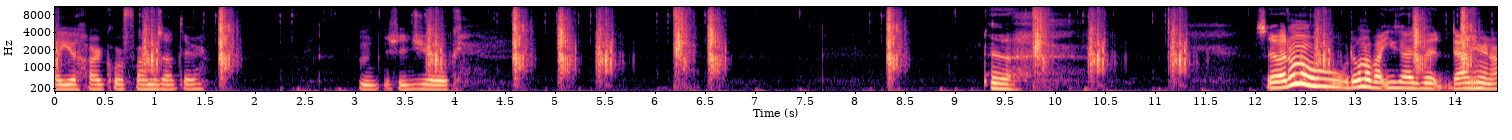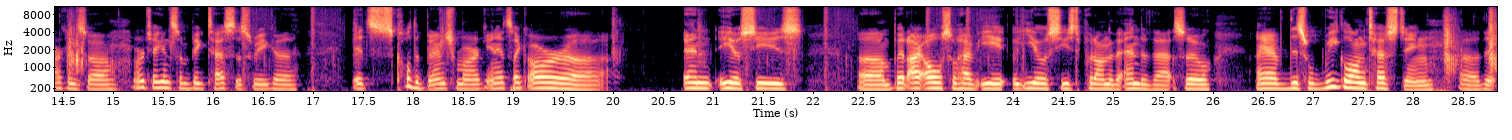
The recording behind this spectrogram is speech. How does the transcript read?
all you hardcore farmers out there. Mm, it's a joke. Ugh. So I don't know, don't know about you guys, but down here in Arkansas, we're taking some big tests this week. Uh, it's called the benchmark, and it's like our uh, and EOCs. Um, but I also have e EOCs to put on to the end of that. So I have this week-long testing uh, that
